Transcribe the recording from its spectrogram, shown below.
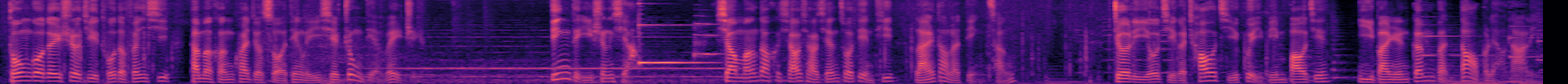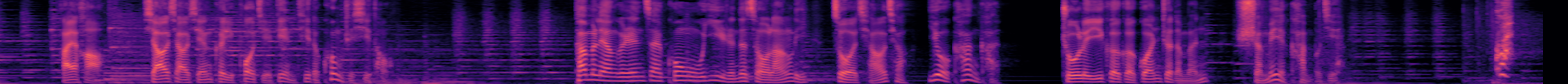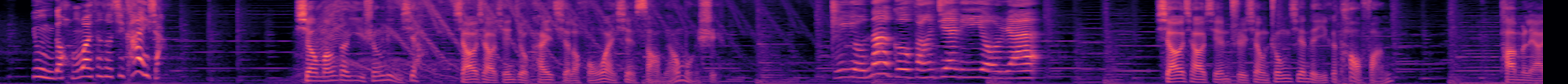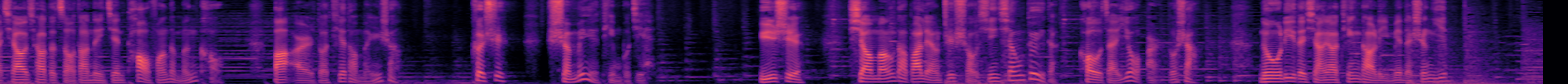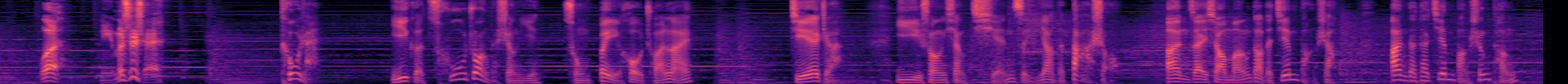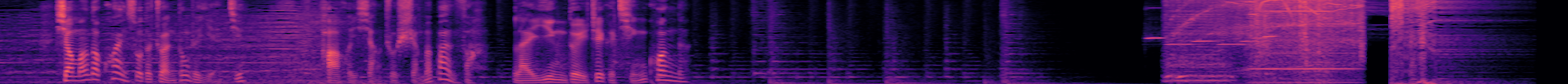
通过对设计图的分析，他们很快就锁定了一些重点位置。叮的一声响，小盲道和小小贤坐电梯来到了顶层。这里有几个超级贵宾包间，一般人根本到不了那里。还好，小小贤可以破解电梯的控制系统。他们两个人在空无一人的走廊里左瞧瞧，右看看，除了一个个关着的门，什么也看不见。快，用你的红外探测器看一下。小盲的一声令下，小小贤就开启了红外线扫描模式。只有那个房间里有人。小小贤指向中间的一个套房。他们俩悄悄地走到那间套房的门口，把耳朵贴到门上。可是什么也听不见。于是，小盲道把两只手心相对的扣在右耳朵上，努力的想要听到里面的声音。喂，你们是谁？突然，一个粗壮的声音从背后传来，接着，一双像钳子一样的大手按在小盲道的肩膀上，按得他肩膀生疼。小盲道快速的转动着眼睛。他会想出什么办法来应对这个情况呢？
